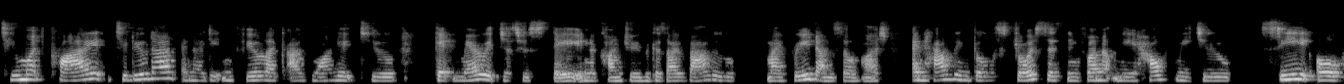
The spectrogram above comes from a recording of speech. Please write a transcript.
too much pride to do that, and I didn't feel like I wanted to get married just to stay in the country because I value my freedom so much. And having those choices in front of me helped me to see, oh,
